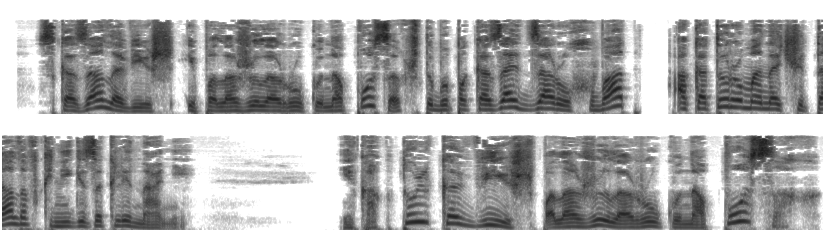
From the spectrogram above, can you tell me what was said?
— сказала Виш и положила руку на посох, чтобы показать Зару хват, о котором она читала в книге заклинаний. И как только Виш положила руку на посох...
